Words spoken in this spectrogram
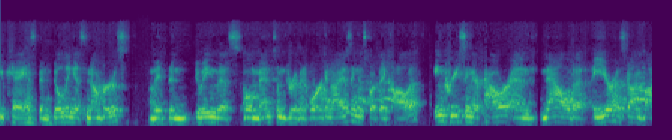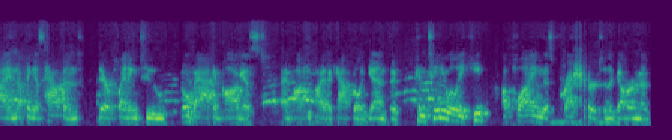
UK has been building its numbers. They've been doing this momentum driven organizing, is what they call it, increasing their power. And now that a year has gone by and nothing has happened, they're planning to go back in August and occupy the capital again to continually keep applying this pressure to the government.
